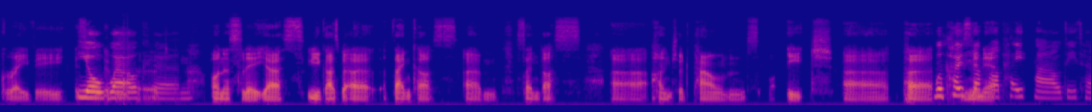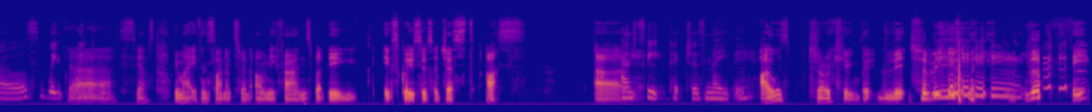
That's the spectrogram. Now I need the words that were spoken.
gravy. It's You're welcome. Honestly, yes. You guys better thank us. Um, send us uh hundred pounds each uh per We'll post minute. up our PayPal details. Wink, wink. Yes, yes. We might even sign up to an OnlyFans, but the exclusives are just us. Uh And feet pictures, maybe. I was joking, but literally the feet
